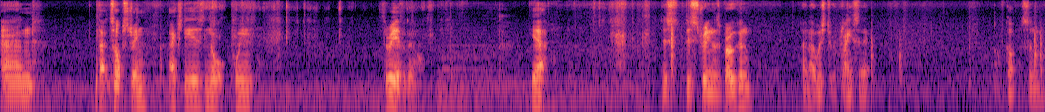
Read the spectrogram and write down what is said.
And that top string actually is 0.3 of a mil. Yeah. This this string is broken and I wish to replace it. I've got some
